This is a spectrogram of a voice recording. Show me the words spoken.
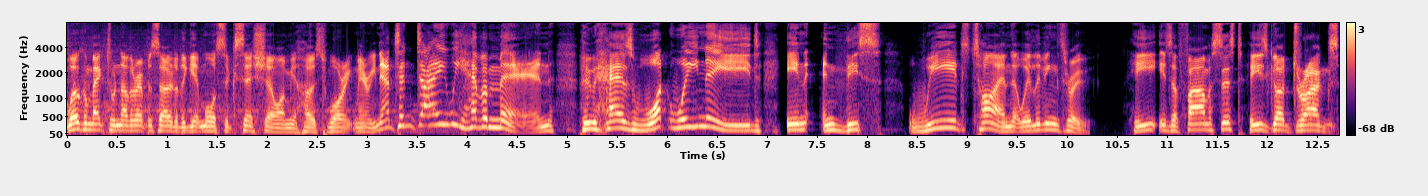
Welcome back to another episode of the Get More Success Show. I'm your host, Warwick Merry. Now, today we have a man who has what we need in, in this weird time that we're living through. He is a pharmacist. He's got drugs.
